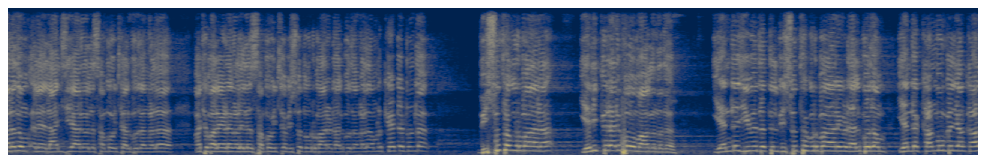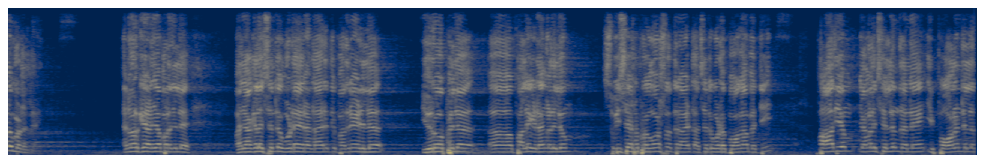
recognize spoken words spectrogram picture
പലതും അല്ലെ ലാഞ്ചിയാനോയിൽ സംഭവിച്ച അത്ഭുതങ്ങൾ മറ്റു പലയിടങ്ങളിൽ സംഭവിച്ച വിശുദ്ധ കുർബാനയുടെ അത്ഭുതങ്ങൾ നമ്മൾ കേട്ടിട്ടുണ്ട്. വിശുദ്ധ കുർബാന എനിക്കൊരു അനുഭവമാകുന്നത് എന്റെ ജീവിതത്തിൽ വിശുദ്ധ കുർബാനയുടെ അത്ഭുതം എന്റെ കൺമുമ്പിൽ ഞാൻ കാണുമ്പോഴല്ലേ? എന്നോർക്കെയാണ് ഞാൻ പറഞ്ഞില്ലേ മഞ്ഞാക്കലച്ചന്റെ കൂടെ രണ്ടായിരത്തി പതിനേഴിൽ യൂറോപ്പിൽ പലയിടങ്ങളിലും സുവിശേഷ പ്രഘോഷണത്തിനായിട്ട് അച്ഛന്റെ കൂടെ പോകാൻ പറ്റി. അപ്പൊ ആദ്യം ഞങ്ങൾ ചെല്ലും തന്നെ ഈ പോളണ്ടിലെ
